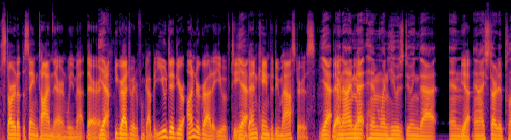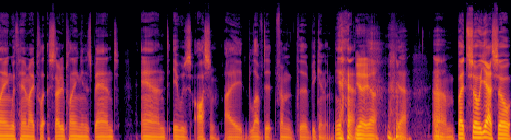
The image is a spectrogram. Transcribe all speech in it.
started at the same time there, and we met there. Yeah. he graduated from Cap, but you did your undergrad at U of T. Yeah. Ben came to do masters. Yeah, there, and I yeah. met him when he was doing that, and Yeah. and I started playing with him. I pl- started playing in his band, and it was awesome. I loved it from the beginning. Yeah, Yeah, yeah, yeah. Um, but so yeah, so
